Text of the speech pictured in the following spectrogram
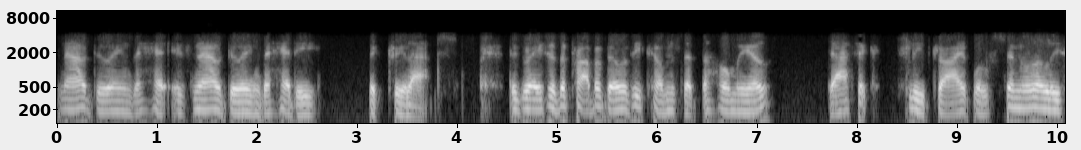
now doing the he- is now doing the heady victory laps. The greater the probability comes that the homeostatic sleep drive will similarly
